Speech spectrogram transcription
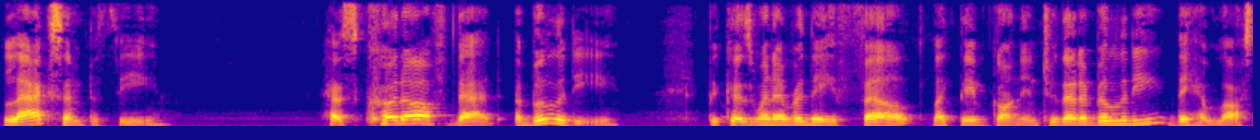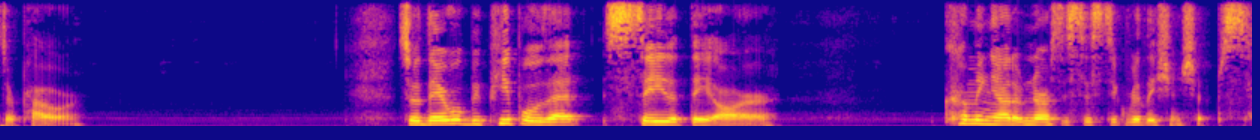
lacks empathy, has cut off that ability because whenever they felt like they've gone into that ability, they have lost their power. So there will be people that say that they are coming out of narcissistic relationships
